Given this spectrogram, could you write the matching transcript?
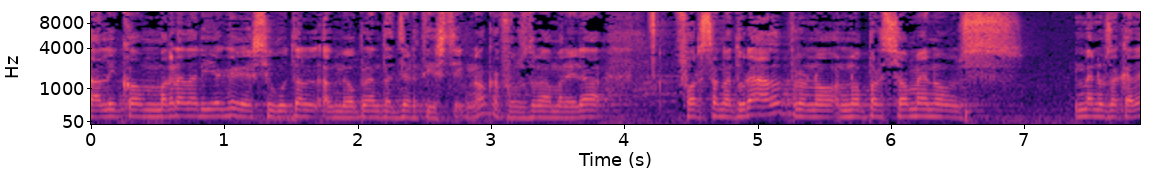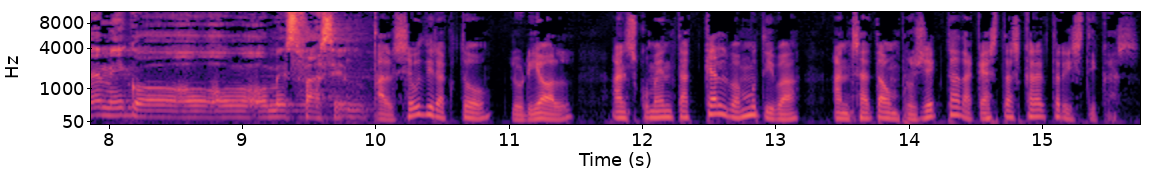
tal i com m'agradaria que hagués sigut el, el meu aprenentatge artístic, no? que fos d'una manera força natural, però no, no per això menys, menys acadèmic o, o, o més fàcil. El seu director, l'Oriol, ens comenta què el va motivar a encetar un projecte d'aquestes característiques.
